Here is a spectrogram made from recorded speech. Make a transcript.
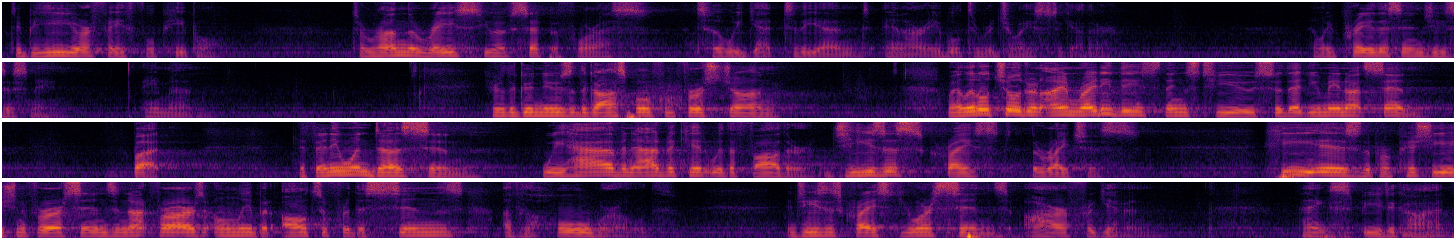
to be your faithful people. to run the race you have set before us until we get to the end and are able to rejoice together. And we pray this in Jesus' name. Amen. Hear the good news of the gospel from 1 John. My little children, I am writing these things to you so that you may not sin. But if anyone does sin, we have an advocate with the Father, Jesus Christ the righteous. He is the propitiation for our sins, and not for ours only, but also for the sins of the whole world. Jesus Christ, your sins are forgiven. Thanks be to God.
